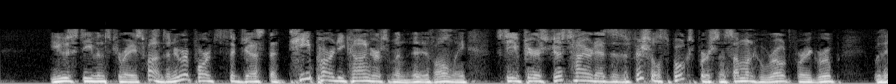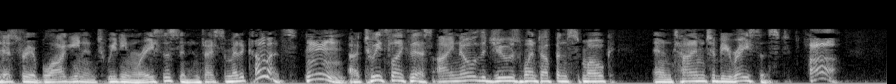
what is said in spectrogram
used Stevens to raise funds. A new report suggests that Tea Party Congressman, if only, Steve Pierce just hired as his official spokesperson someone who wrote for a group with a history of blogging and tweeting racist and anti-Semitic comments. Hmm. Uh, tweets like this: "I know the Jews went up in smoke, and time to be racist." Huh.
